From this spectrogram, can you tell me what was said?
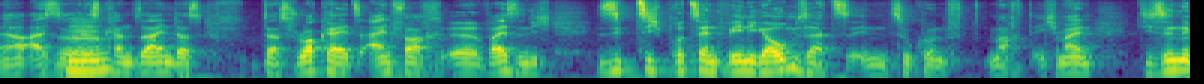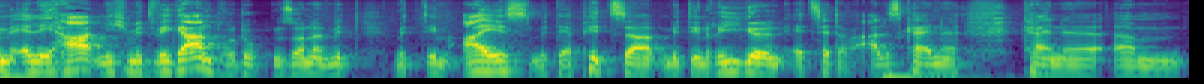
Ja, also mhm. es kann sein, dass dass Rocker jetzt einfach, äh, weiß ich nicht, 70% weniger Umsatz in Zukunft macht. Ich meine, die sind im LEH nicht mit veganen Produkten, sondern mit, mit dem Eis, mit der Pizza, mit den Riegeln etc. Alles keine, keine ähm,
